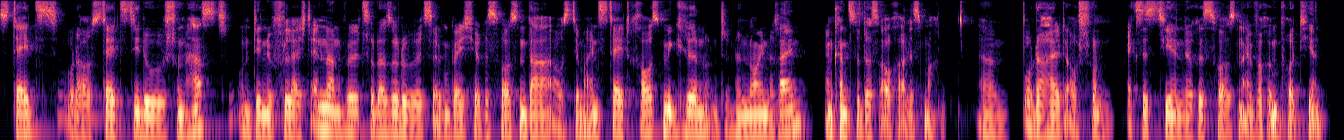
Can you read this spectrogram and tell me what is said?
States oder aus States, die du schon hast und den du vielleicht ändern willst oder so, du willst irgendwelche Ressourcen da aus dem einen State rausmigrieren und in den neuen rein, dann kannst du das auch alles machen. Ähm, oder halt auch schon existierende Ressourcen einfach importieren.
